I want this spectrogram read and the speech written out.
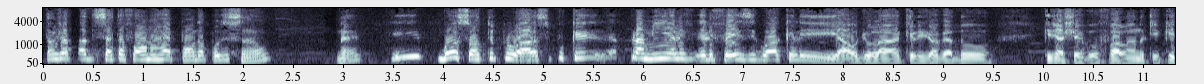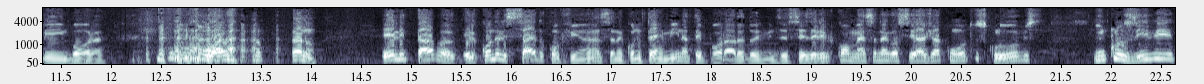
Então já tá de certa forma repondo a posição, né? E boa sorte pro Wallace, porque pra mim ele, ele fez igual aquele áudio lá, aquele jogador que já chegou falando que queria ir embora. O mano, ele tava, ele quando ele sai do Confiança, né, quando termina a temporada 2016, ele começa a negociar já com outros clubes. Inclusive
